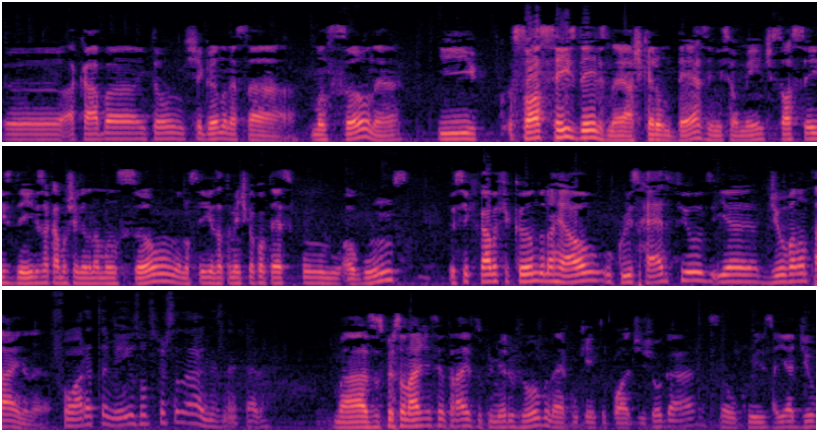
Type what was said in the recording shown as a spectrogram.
eh, acaba então chegando nessa mansão, né? E só seis deles, né? Acho que eram dez inicialmente, só seis deles acabam chegando na mansão. Eu não sei exatamente o que acontece com alguns. Eu sei que acaba ficando, na real, o Chris Hadfield e a Jill Valentine, né? Fora também os outros personagens, né, cara? Mas os personagens centrais do primeiro jogo, né, com quem tu pode jogar, são o Chris e a Jill.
